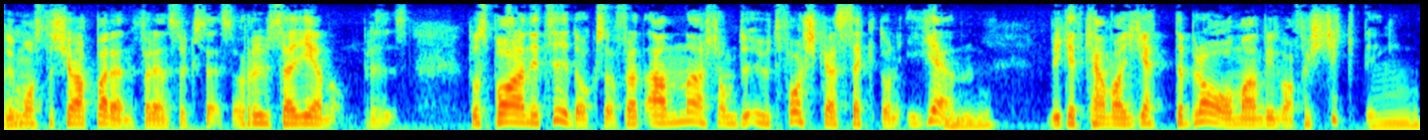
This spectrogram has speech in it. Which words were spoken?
Du måste köpa den för en success och rusa igenom. Precis. Då sparar ni tid också för att annars om du utforskar sektorn igen, Mm. vilket kan vara jättebra om man vill vara försiktig. Mm.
